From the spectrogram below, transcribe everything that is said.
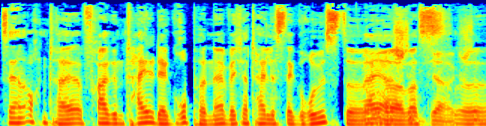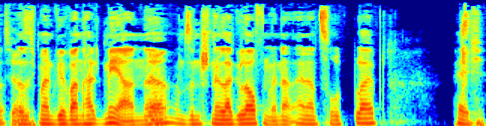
ist ja dann auch eine Teil, Frage, ein Teil der Gruppe, ne? Welcher Teil ist der größte ja, oder stimmt, was? ja, äh, stimmt, ja. Also ich meine, wir waren halt mehr, ne? Ja. Und sind schneller gelaufen. Wenn dann einer zurückbleibt, Pech.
